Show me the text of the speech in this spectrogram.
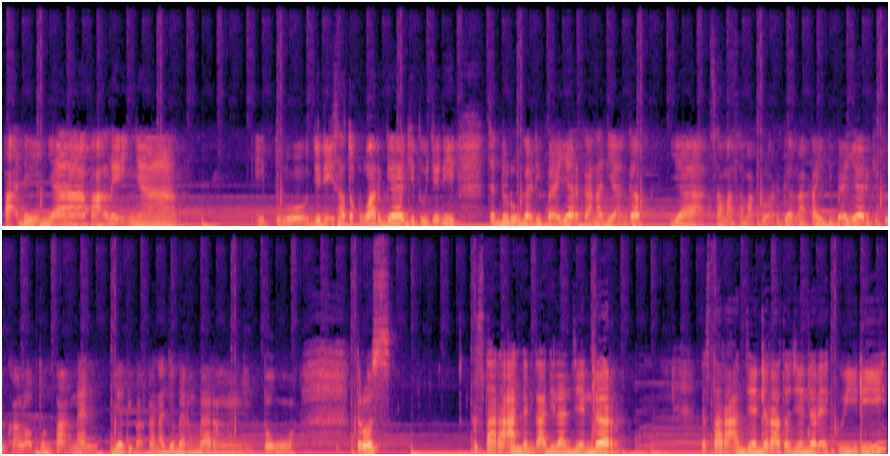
Pak D-nya, Pak Le-nya itu loh. Jadi satu keluarga gitu. Jadi cenderung nggak dibayar karena dianggap ya sama-sama keluarga ngapain dibayar gitu. Kalaupun panen ya dimakan aja bareng-bareng gitu. Terus kesetaraan dan keadilan gender kesetaraan gender atau gender equity,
